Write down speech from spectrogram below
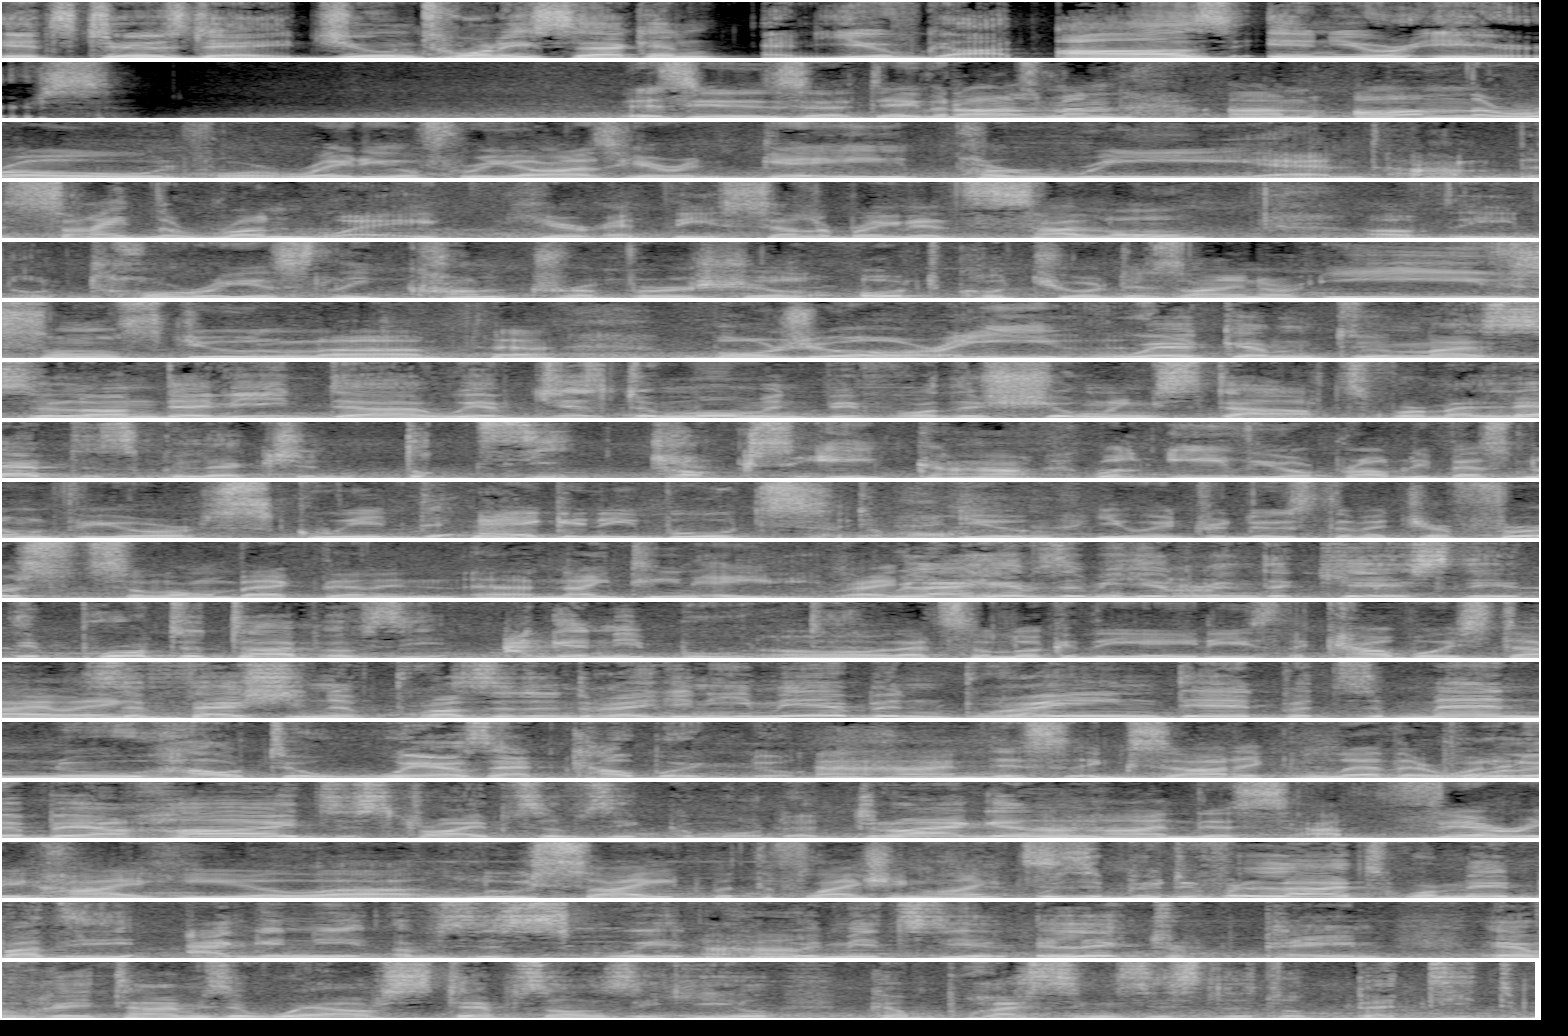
It's Tuesday, June 22nd, and you've got Oz in your ears. This is uh, David Ossman. I'm on the road for Radio Free Oz here in Gay Paris, and I'm beside the runway here at the celebrated Salon of the notoriously controversial haute couture designer Yves Saint Stool. Uh, bonjour, Yves. Welcome to my salon, David. Uh, we have just a moment before the showing starts for my latest collection, Toxique. Toxique, uh-huh. Well, Yves, you're probably best known for your squid agony boots. You you introduced them at your first salon back then in uh, 1980, right? Well, I have them here in the case, the, the prototype of the agony boot. Oh, that's the look of the 80s, the cowboy styling. It's the fashion of President Reagan. He may have been brain dead, but the man knew how to wear that cowboy look. Uh-huh, and this exotic leather. what- Polar bear hide, the stripes of the Komodo dragon. Uh-huh, and this uh, very high heel uh, lucite with the flashing lights. Well, the beautiful lights were made by the agony of the squid, who emits the electric pain every time the wearer steps on the heel, compressing this little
